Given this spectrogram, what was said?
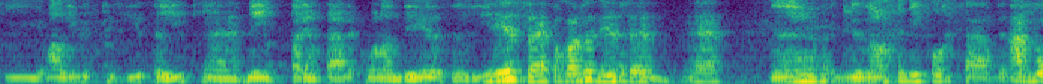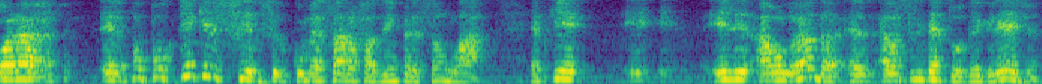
que uma língua esquisita ali, que é. meio parentada com holandês ali. Isso, é por causa disso, é. é. é a divisão foi meio forçada. Né? Agora, é, por, por, que, que eles começaram a fazer impressão lá? É porque ele, a Holanda é, ela se libertou da igreja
